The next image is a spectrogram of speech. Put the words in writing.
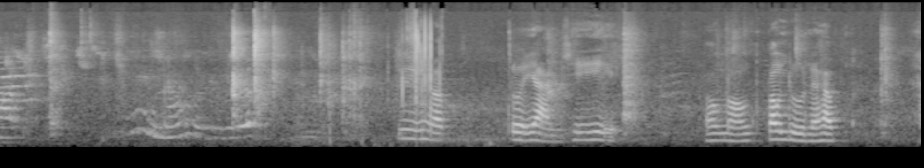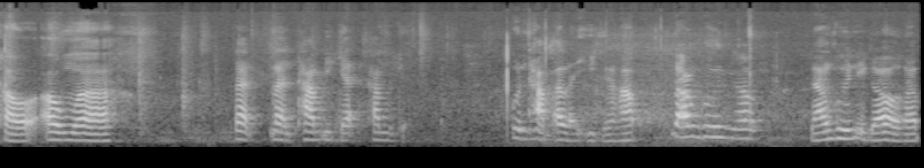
ครับอืมน้ำมันเยอะ นี่ครับ ตัวอย่างที่น้องๆต้องดูนะครับ เขาเอามานั่นนั่นทำอีกแกะทำอีกแกะคุณทำอะไรอีกนะครับล้างพื้นครับล้างพื้นอีกแล้วเหรอครับ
